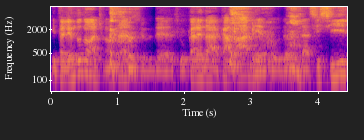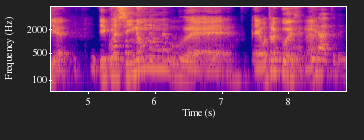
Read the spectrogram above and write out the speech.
Italiano do norte, não é? Se o cara é da Calábria, do, da, da, Sicília, e coisa assim, não, não é, é, é outra coisa, né? Pirata daí.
